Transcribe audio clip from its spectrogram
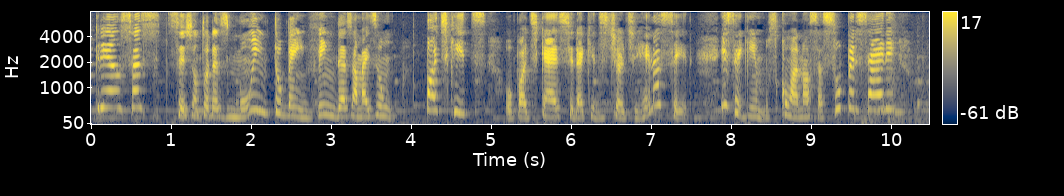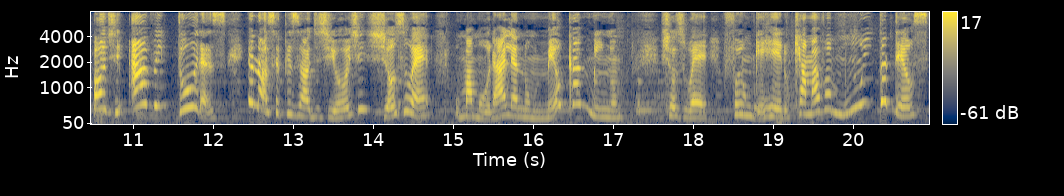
Olá, crianças! Sejam todas muito bem-vindas a mais um Pod Kids, o podcast da Kids Church Renascer. E seguimos com a nossa super série Pod Aventuras. E o nosso episódio de hoje, Josué, uma muralha no meu caminho. Josué foi um guerreiro que amava muito a Deus.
